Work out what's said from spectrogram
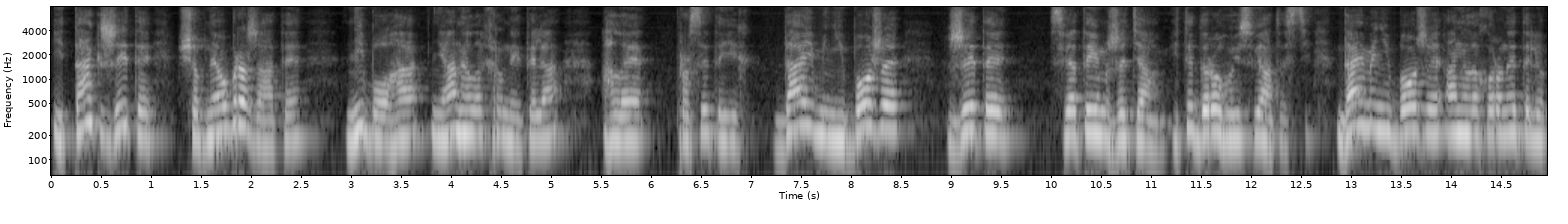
і так жити, щоб не ображати ні Бога, ні ангела-хранителя, але просити їх, дай мені, Боже, жити святим життям, іти дорогою святості. Дай мені, Боже, ангела-хоронителю,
